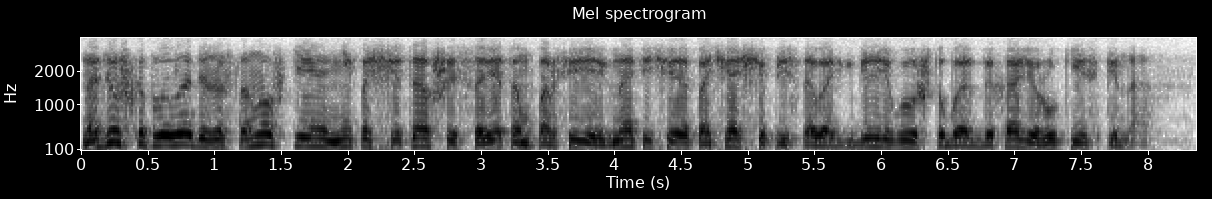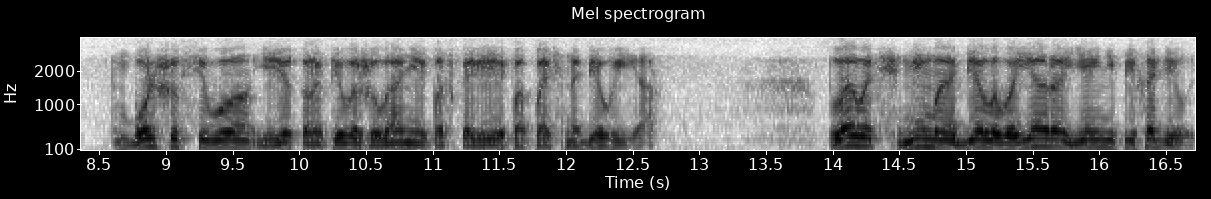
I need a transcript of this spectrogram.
Надюшка плыла без остановки, не посчитавшись советом Порфирия Игнатьича почаще приставать к берегу, чтобы отдыхали руки и спина. Больше всего ее торопило желание поскорее попасть на Белый Яр. Плавать мимо Белого Яра ей не приходилось,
